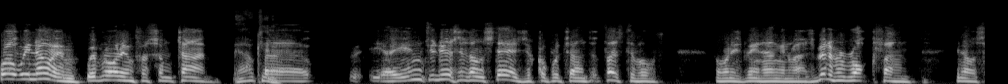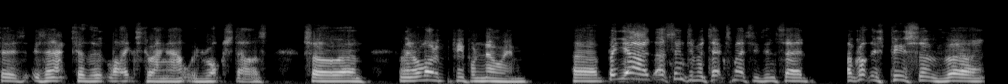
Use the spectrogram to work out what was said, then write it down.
Well, we know him. We've known him for some time. yeah okay Uh, yeah, he introduces on stage a couple of times at festivals when he's been hanging around. He's a bit of a rock fan, you know, so he's, he's an actor that likes to hang out with rock stars. So, um, I mean, a lot of people know him. Uh, but yeah, I, I sent him a text message and said, I've got this piece of, uh,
